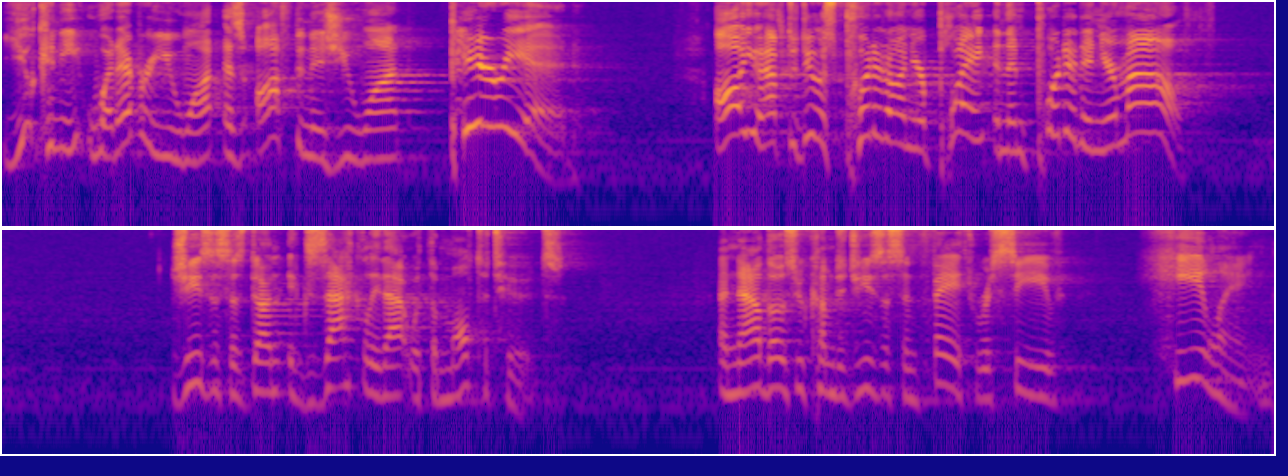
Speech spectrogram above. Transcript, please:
you can eat whatever you want as often as you want, period. All you have to do is put it on your plate and then put it in your mouth. Jesus has done exactly that with the multitudes. And now those who come to Jesus in faith receive healing.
